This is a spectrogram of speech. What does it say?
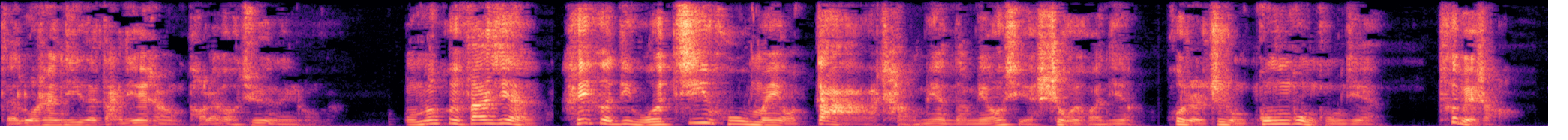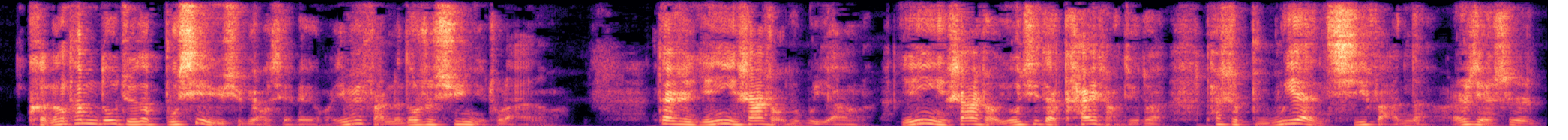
在洛杉矶在大街上跑来跑去的那种的。我们会发现，《黑客帝国》几乎没有大场面的描写社会环境或者这种公共空间，特别少。可能他们都觉得不屑于去描写这个吧，因为反正都是虚拟出来的嘛。但是《银翼杀手》就不一样了，《银翼杀手》尤其在开场阶段，它是不厌其烦的，而且是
